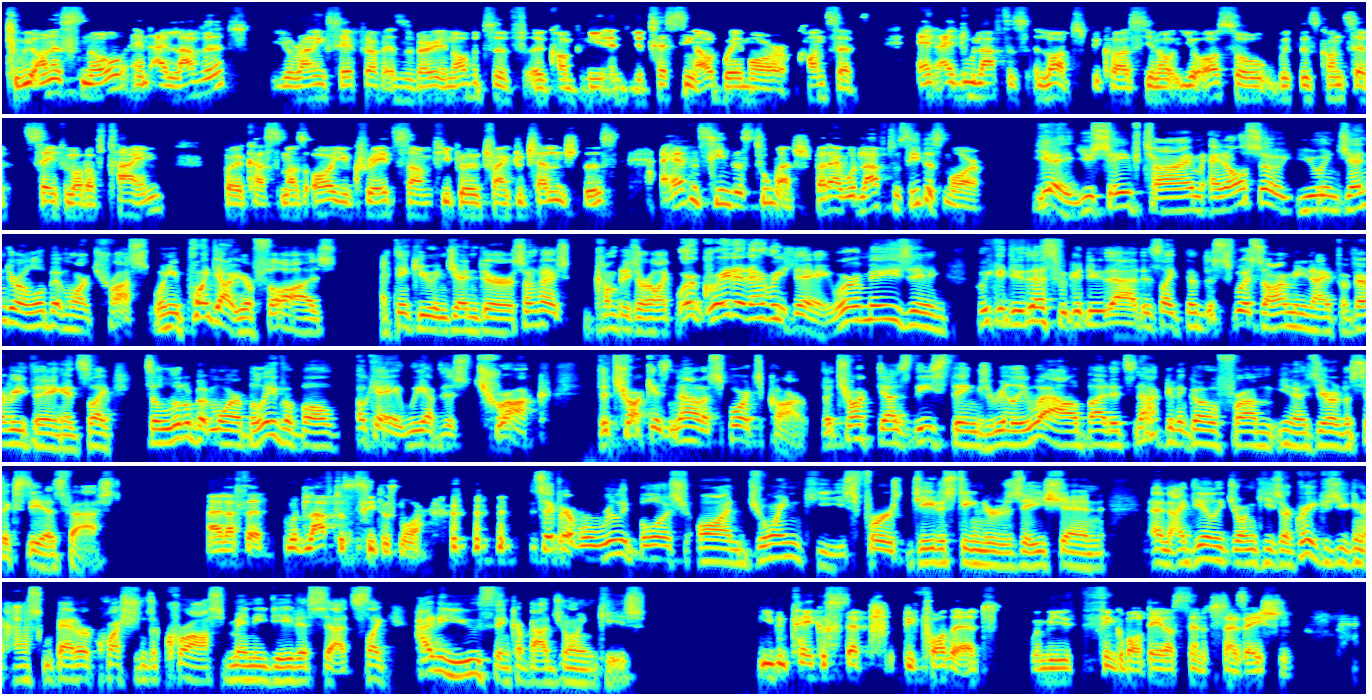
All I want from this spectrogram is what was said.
To be honest, no. And I love it. You're running SafeGraph as a very innovative uh, company and you're testing out way more concepts. And I do love this a lot because, you know, you also with this concept save a lot of time for your customers or you create some people trying to challenge this. I haven't seen this too much, but I would love to see this more. Yeah, you save time and also you engender a little bit more trust. When you point out your flaws, I think you engender sometimes companies are like, we're great at everything. We're amazing. We could do this. We could do that. It's like they're the Swiss Army knife of everything. It's like, it's a little bit more believable. Okay, we have this truck. The truck is not a sports car. The truck does these things really well, but it's not going to go from, you know, zero to 60 as fast. I love that. Would love to see this more. Safegraph, we're really bullish on join keys for data standardization. And ideally, join keys are great because you can ask better questions across many data sets. Like, how do you think about join keys? Even take a step before that when we think about data standardization.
